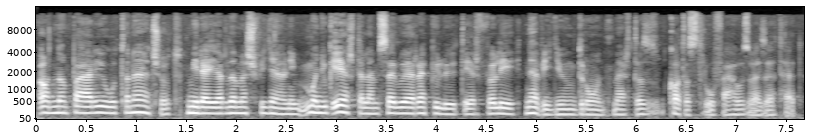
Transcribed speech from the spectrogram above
Adna pár jó tanácsot? Mire érdemes figyelni? Mondjuk értelemszerűen repülőtér fölé ne vigyünk drónt, mert az katasztrófához vezethet.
